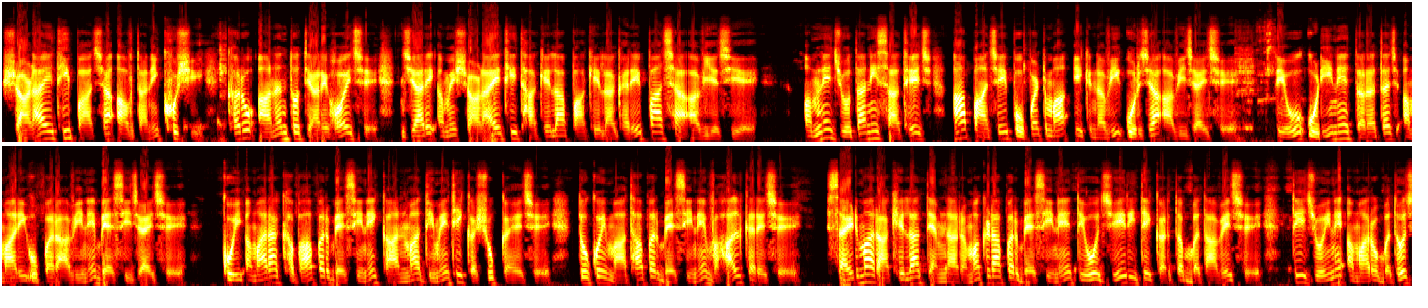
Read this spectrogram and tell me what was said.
શાળાએથી પાછા આવતાની ખુશી. ખરો આનંદ તો ત્યારે હોય છે, જ્યારે અમે શાળાએથી થાકેલા પાકેલા ઘરે પાછા આવીએ છીએ. અમને જોતાની સાથે જ આ પાંચેય પોપટમાં એક નવી ઊર્જા આવી જાય છે. તેઓ ઉડીને તરત જ અમારી ઉપર આવીને બેસી જાય છે. કોઈ અમારા ખભા પર બેસીને કાનમાં ધીમેથી કશુંક કહે છે, તો કોઈ માથા પર બેસીને વહાલ કરે છે. સાઈડમાં રાખેલા તેમના રમકડા પર બેસીને તેઓ જે રીતે કરતબ બતાવે છે, તે જોઈને અમારો બધો જ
